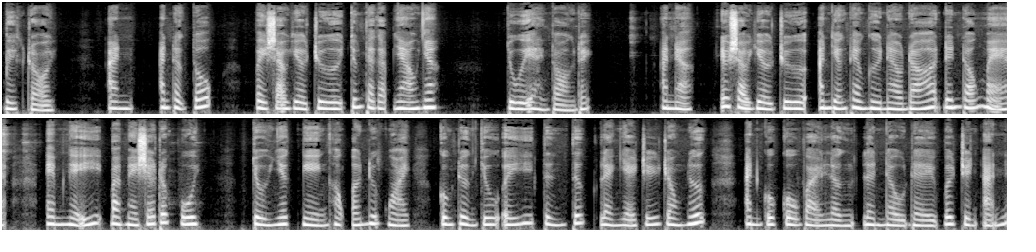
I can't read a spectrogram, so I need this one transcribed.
Biết rồi. Anh, anh thật tốt. Vậy sau giờ trưa chúng ta gặp nhau nha. Chú ý an toàn đấy. Anh à, nếu sau giờ trưa anh dẫn theo người nào đó đến đón mẹ, em nghĩ ba mẹ sẽ rất vui. Chu Nhất Nghiện học ở nước ngoài cũng thường chú ý tin tức làng giải trí trong nước. Anh của cô vài lần lên đầu đề với trình ảnh,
